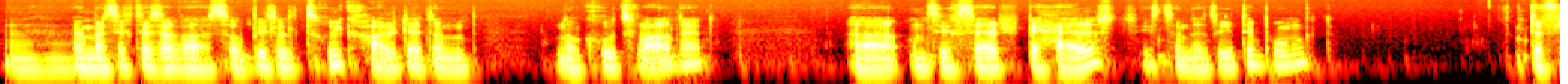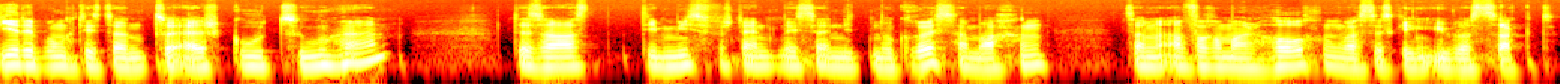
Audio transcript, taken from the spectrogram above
Mhm. Wenn man sich das aber so ein bisschen zurückhaltet und noch kurz wartet äh, und sich selbst beherrscht, ist dann der dritte Punkt. Der vierte Punkt ist dann zuerst gut zuhören. Das heißt, die Missverständnisse nicht nur größer machen, sondern einfach einmal hochen, was das Gegenüber sagt.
